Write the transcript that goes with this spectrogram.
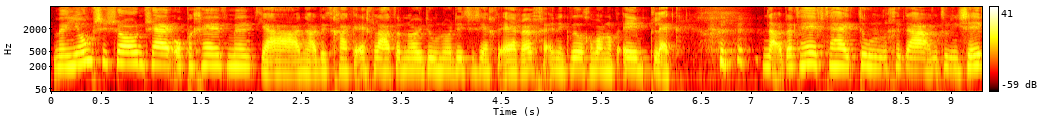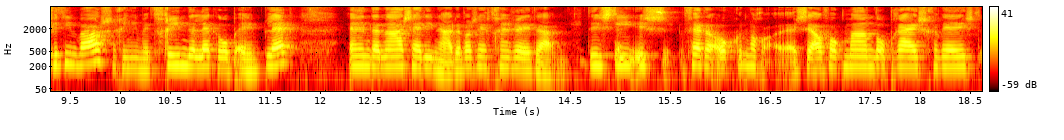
Mijn jongste zoon zei op een gegeven moment... ja, nou, dit ga ik echt later nooit doen hoor, dit is echt erg. En ik wil gewoon op één plek. nou, dat heeft hij toen gedaan toen hij 17 was. Dan ging hij met vrienden lekker op één plek. En daarna zei hij, nou, daar was echt geen reet aan. Dus die is verder ook nog eh, zelf ook maanden op reis geweest.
